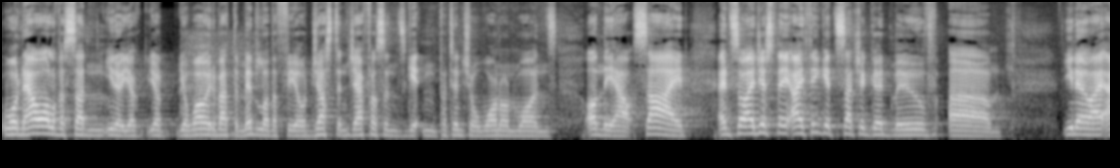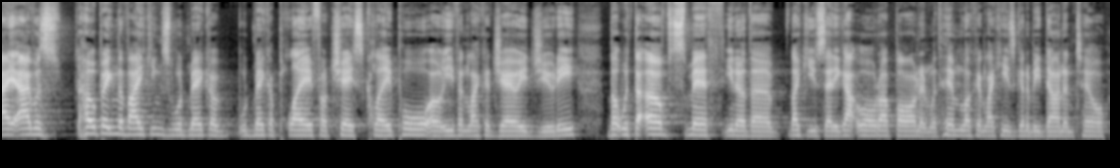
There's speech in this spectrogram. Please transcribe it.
well, now all of a sudden, you know, you're, you're, you're worried about the middle of the field. Justin Jefferson's getting potential one on ones on the outside, and so I just think I think it's such a good move. Um, you know, I, I, I, was hoping the Vikings would make a would make a play for Chase Claypool or even like a Jerry Jeudy. but with the Irv Smith, you know, the like you said, he got rolled up on, and with him looking like he's going to be done until,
